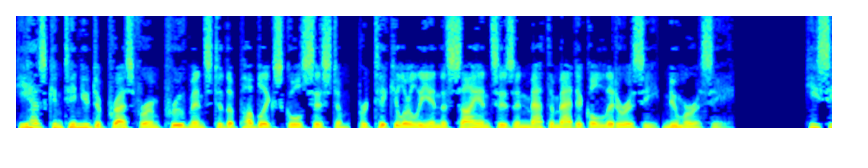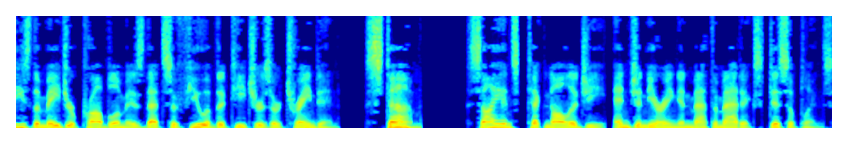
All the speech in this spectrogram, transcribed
He has continued to press for improvements to the public school system, particularly in the sciences and mathematical literacy numeracy. He sees the major problem is that so few of the teachers are trained in STEM science, technology, engineering and mathematics disciplines.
